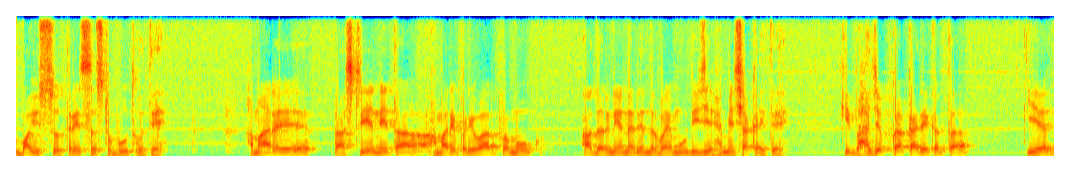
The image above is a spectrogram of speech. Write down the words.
बाईस सौ तिरसठ बूथ होते हमारे राष्ट्रीय नेता, हमारे परिवार प्रमुख, आदरणीय नरेंद्र भाई मोदी जी हमेशा कहते हैं कि भाजपा का कार्यकर्ता यह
